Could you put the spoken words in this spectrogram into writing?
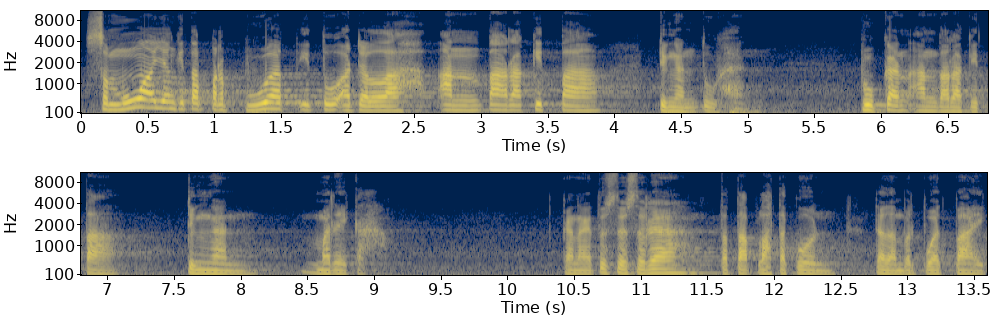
semua yang kita perbuat itu adalah antara kita dengan Tuhan, bukan antara kita dengan mereka. Karena itu saudara tetaplah tekun dalam berbuat baik.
